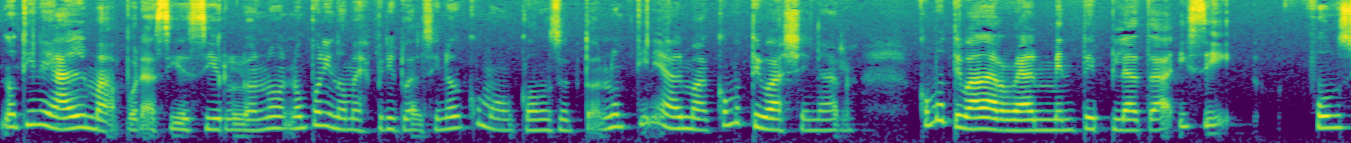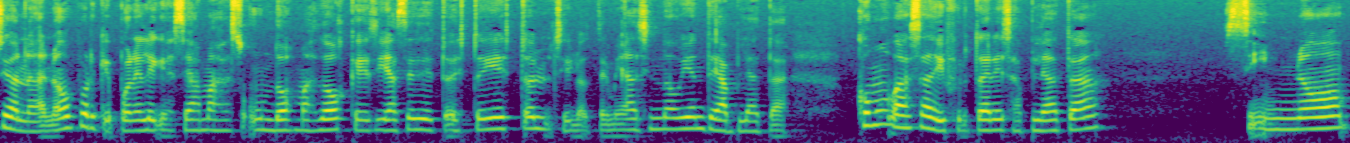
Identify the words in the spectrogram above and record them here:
no tiene alma, por así decirlo, no, no poniéndome espiritual, sino como concepto. No tiene alma. ¿Cómo te va a llenar? ¿Cómo te va a dar realmente plata? Y si funciona, ¿no? Porque ponele que seas más un 2 más 2, que si haces esto, esto y esto, si lo terminas haciendo bien, te da plata. ¿Cómo vas a disfrutar esa plata si no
